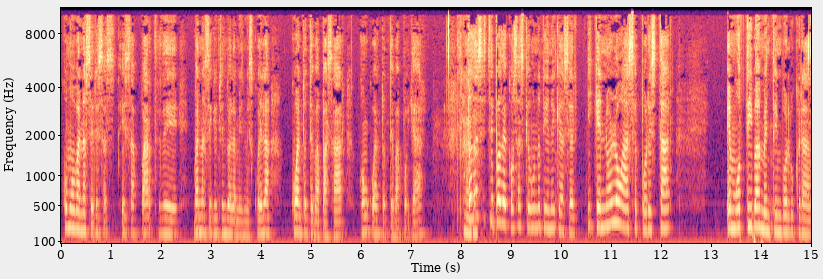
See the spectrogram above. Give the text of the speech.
¿Cómo van a hacer esas, esa parte de van a seguir yendo a la misma escuela? ¿Cuánto te va a pasar? ¿Con cuánto te va a apoyar? Todo ese tipo de cosas que uno tiene que hacer y que no lo hace por estar emotivamente involucrado.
